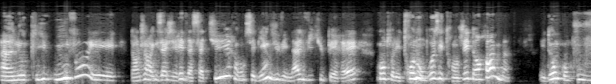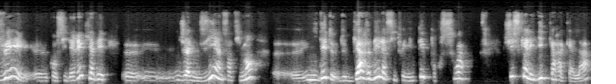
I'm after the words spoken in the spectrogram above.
À un autre niveau, et dans le genre exagéré de la satire, on sait bien que Juvénal vitupérait contre les trop nombreux étrangers dans Rome. Et donc, on pouvait euh, considérer qu'il y avait euh, une jalousie, un sentiment, euh, une idée de, garder la citoyenneté pour soi. Jusqu'à l'édit de Caracalla,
